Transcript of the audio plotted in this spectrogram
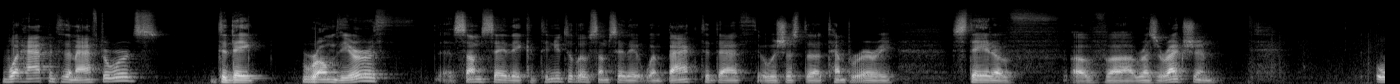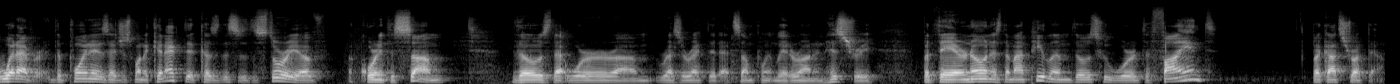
What happened to them afterwards? Did they roam the earth? Some say they continued to live, some say they went back to death. It was just a temporary state of, of uh, resurrection. Whatever. The point is, I just want to connect it because this is the story of, according to some, those that were um, resurrected at some point later on in history. But they are known as the Mapilim, those who were defiant but got struck down.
